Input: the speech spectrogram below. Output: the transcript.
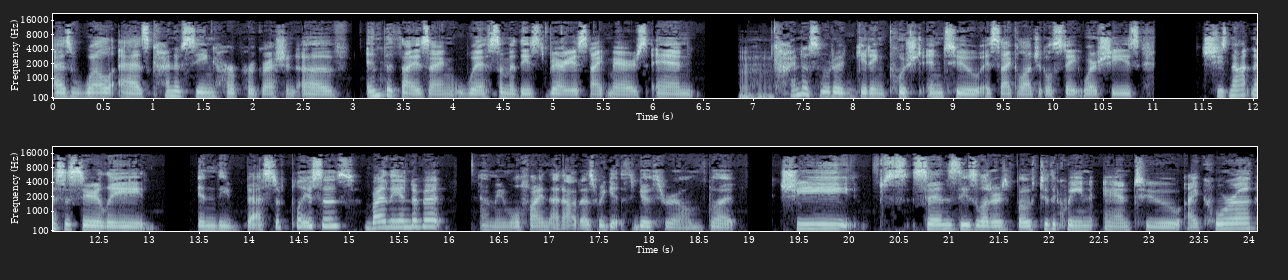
as well as kind of seeing her progression of empathizing with some of these various nightmares and Mm-hmm. kind of sort of getting pushed into a psychological state where she's she's not necessarily in the best of places by the end of it. I mean, we'll find that out as we get go through them. But she s- sends these letters both to the queen and to Ikora,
